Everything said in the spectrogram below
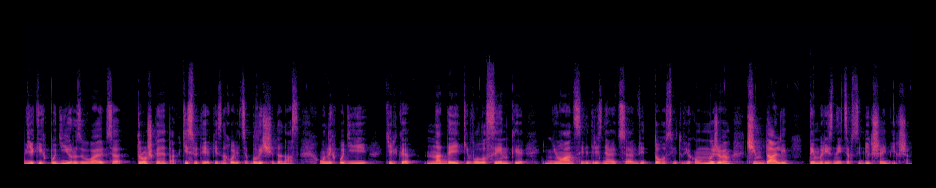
в яких події розвиваються трошки не так. Ті світи, які знаходяться ближче до нас, у них події тільки на деякі волосинки, нюанси відрізняються від того світу, в якому ми живемо. Чим далі, тим різниця все більше і більше.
